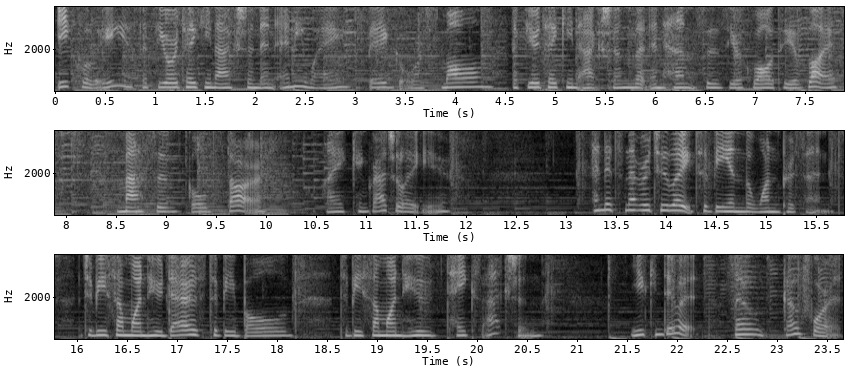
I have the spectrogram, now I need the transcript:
Equally, if you're taking action in any way, big or small, if you're taking action that enhances your quality of life, massive gold star. I congratulate you. And it's never too late to be in the 1%, to be someone who dares to be bold to be someone who takes action. You can do it. So go for it.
